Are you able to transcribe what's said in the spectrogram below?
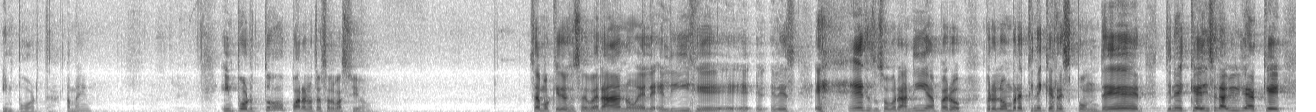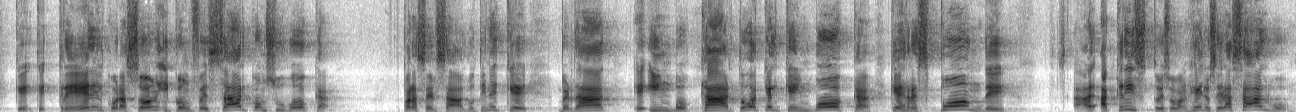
importa. Amén. Importó para nuestra salvación. Sabemos que Dios es soberano, Él elige, Él, ejerce su soberanía, pero, pero el hombre tiene que responder, tiene que, dice la Biblia, que, creer en el corazón y confesar con su boca para ser salvo. Tiene que, ¿verdad?, eh, invocar, todo aquel que invoca, que responde a, a Cristo y su evangelio, será salvo.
